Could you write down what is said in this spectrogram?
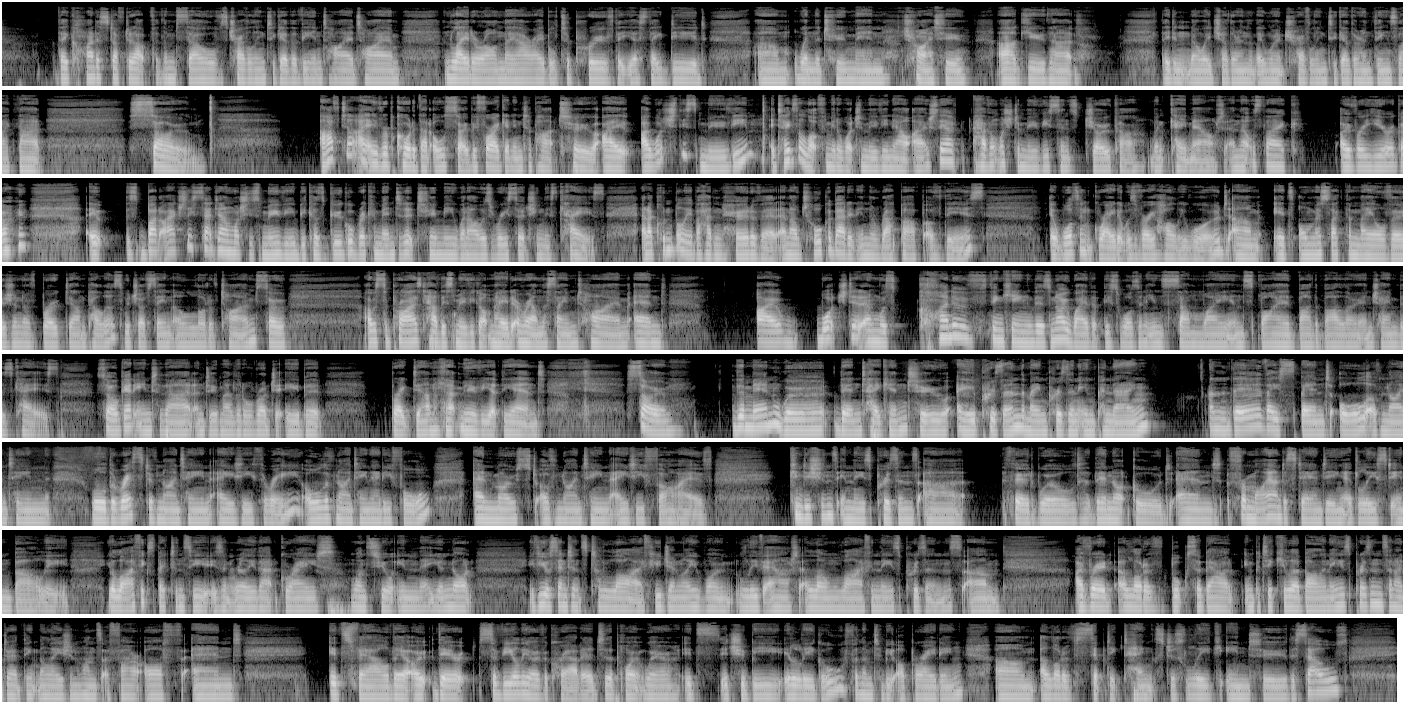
they kind of stuffed it up for themselves, traveling together the entire time. And later on, they are able to prove that yes, they did um, when the two men try to argue that they didn't know each other and that they weren't traveling together and things like that. So, after I recorded that also, before I get into part two, I, I watched this movie. It takes a lot for me to watch a movie now. I actually have, haven't watched a movie since Joker when it came out, and that was like over a year ago. It, but I actually sat down and watched this movie because Google recommended it to me when I was researching this case, and I couldn't believe I hadn't heard of it. And I'll talk about it in the wrap up of this. It wasn't great. It was very Hollywood. Um, it's almost like the male version of Brokedown Palace, which I've seen a lot of times. So I was surprised how this movie got made around the same time. And I watched it and was kind of thinking there's no way that this wasn't in some way inspired by the Barlow and Chambers case. So I'll get into that and do my little Roger Ebert breakdown of that movie at the end. So the men were then taken to a prison, the main prison in Penang and there they spent all of 19, well, the rest of 1983, all of 1984, and most of 1985. Conditions in these prisons are third world, they're not good. And from my understanding, at least in Bali, your life expectancy isn't really that great once you're in there. You're not, if you're sentenced to life, you generally won't live out a long life in these prisons. Um, I've read a lot of books about, in particular, Balinese prisons, and I don't think Malaysian ones are far off. And it's foul. They're they're severely overcrowded to the point where it's it should be illegal for them to be operating. Um, a lot of septic tanks just leak into the cells.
